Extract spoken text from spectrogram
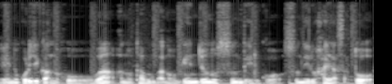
えー、残り時間の方は、あの、多分、あの、現状の進んでいる、こう、進んでいる速さと、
